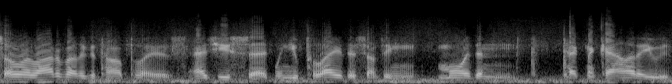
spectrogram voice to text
So are a lot of other guitar players. As you said, when you play, there's something more than technicality.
